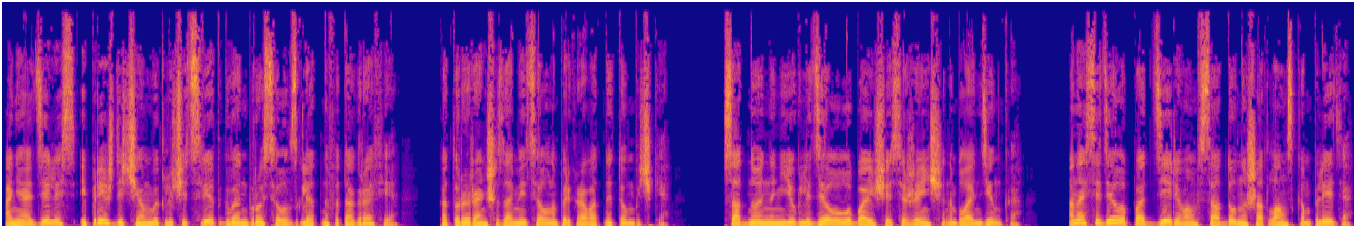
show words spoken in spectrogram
Они оделись, и прежде чем выключить свет, Гвен бросила взгляд на фотографии, которые раньше заметила на прикроватной тумбочке. С одной на нее глядела улыбающаяся женщина-блондинка. Она сидела под деревом в саду на шотландском пледе,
